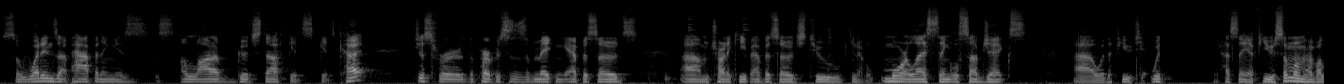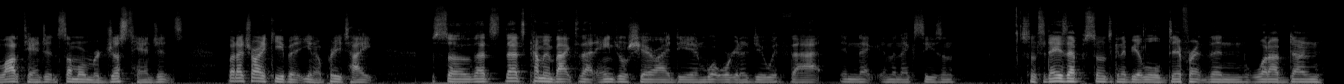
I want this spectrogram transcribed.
so what ends up happening is a lot of good stuff gets gets cut just for the purposes of making episodes um, trying to keep episodes to you know more or less single subjects uh, with a few t- with I say a few. Some of them have a lot of tangents. Some of them are just tangents, but I try to keep it, you know, pretty tight. So that's that's coming back to that angel share idea and what we're gonna do with that in ne- in the next season. So today's episode is gonna be a little different than what I've done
